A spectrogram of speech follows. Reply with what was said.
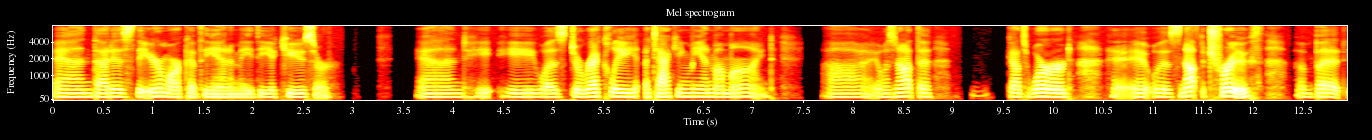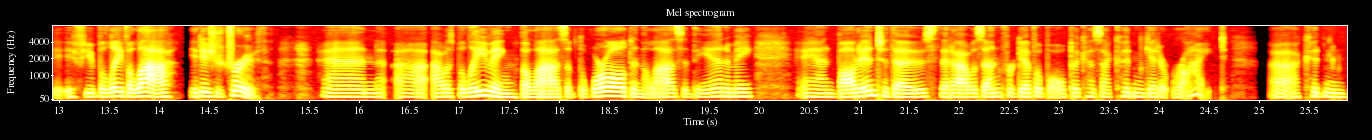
And that is the earmark of the enemy, the accuser. And he, he was directly attacking me in my mind. Uh, it was not the God's word, it was not the truth. But if you believe a lie, it is your truth. And uh, I was believing the lies of the world and the lies of the enemy and bought into those that I was unforgivable because I couldn't get it right. Uh, I couldn't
